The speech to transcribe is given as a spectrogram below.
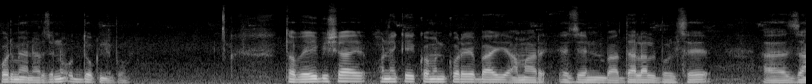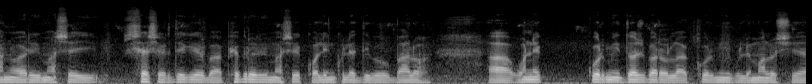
কর্মী আনার জন্য উদ্যোগ নেব। তবে এই বিষয়ে অনেকেই কমেন্ট করে, ভাই, আমার এজেন্ট বা দালাল বলছে জানুয়ারি মাসেই শেষের দিকে বা ফেব্রুয়ারি মাসে কলিং খুলে দিব, ভালো অনেক কর্মী দশ বারো লাখ কর্মী বলে মালয়েশিয়া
